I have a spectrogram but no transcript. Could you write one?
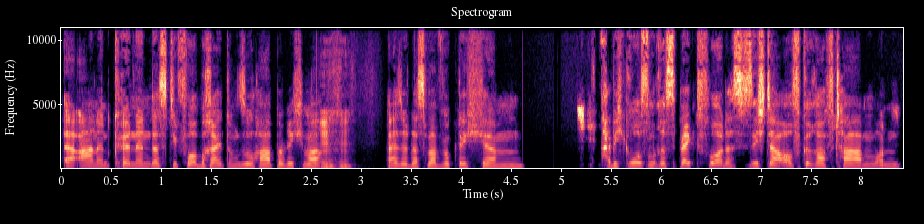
erahnen können, dass die Vorbereitung so haperig war. Mhm. Also das war wirklich ähm, habe ich großen Respekt vor, dass sie sich da aufgerafft haben und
